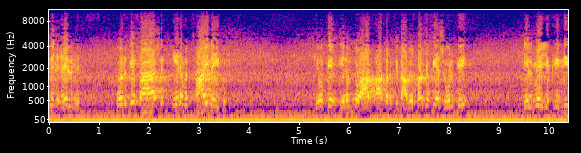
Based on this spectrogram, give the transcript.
من علم۔ ان کے پاس علم تھا ہی نہیں کچھ۔ کیونکہ علم تو آپ آ کر کتابیں پڑھ چکی ہیں، اصول کی۔ علم یقینی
